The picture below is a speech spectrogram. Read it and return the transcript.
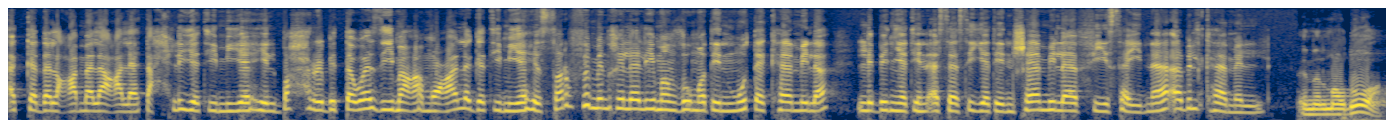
أكد العمل على تحلية مياه البحر بالتوازي مع معالجة مياه الصرف من خلال منظومة متكاملة لبنية أساسية شاملة في سيناء بالكامل. إن الموضوع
